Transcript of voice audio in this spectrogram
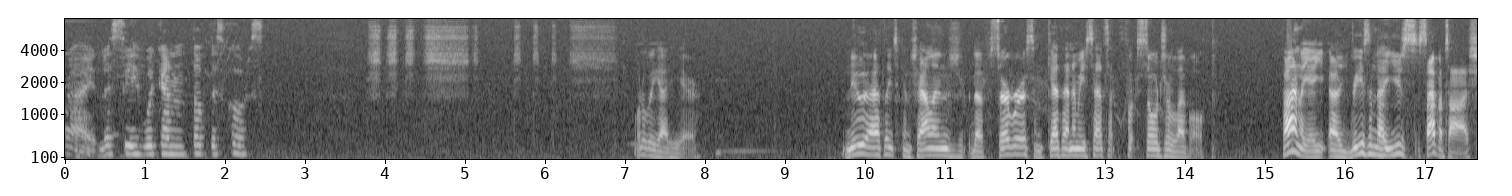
Right, let's see if we can top the scores. What do we got here? New athletes can challenge the Cerberus and get enemy sets at foot soldier level. Finally, a, a reason to use sabotage.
